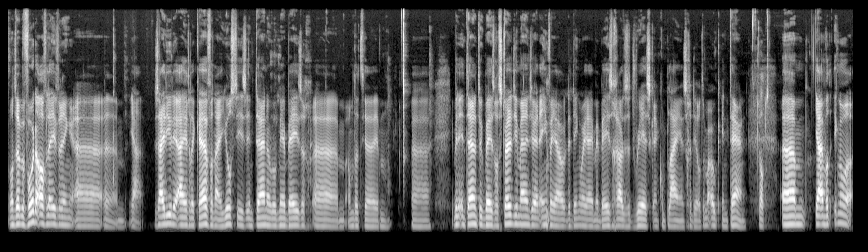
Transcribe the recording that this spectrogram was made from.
Want we hebben voor de aflevering, um, ja, zeiden jullie eigenlijk hè, van nou, Jos die is intern wat meer bezig, um, omdat je, je bent intern natuurlijk bezig als strategy manager en een van jou, de dingen waar jij mee bezig houdt is het risk en compliance gedeelte, maar ook intern. Klopt. Um, ja, en wat ik nog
